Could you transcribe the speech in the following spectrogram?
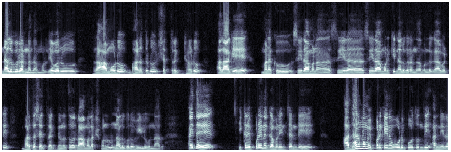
నలుగురు అన్నదమ్ములు ఎవరు? రాముడు భరతుడు శత్రుఘ్నుడు. అలాగే మనకు శ్రీరామన శ్రీర శ్రీరాముడికి నలుగురు అన్నదమ్ములు కాబట్టి భరత శత్రుఘ్నులతో రామలక్ష్మణులు నలుగురు వీళ్ళు ఉన్నారు. అయితే ఇక్కడ ఎప్పుడైనా గమనించండి అధర్మం ఎప్పటికైనా ఓడిపోతుంది అని నిర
